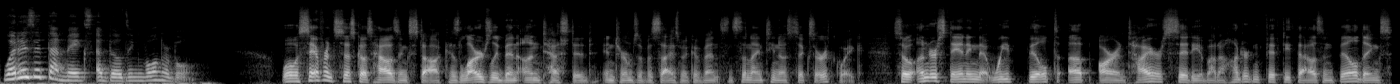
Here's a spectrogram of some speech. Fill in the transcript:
What is it that makes a building vulnerable? Well, San Francisco's housing stock has largely been untested in terms of a seismic event since the 1906 earthquake. So, understanding that we've built up our entire city, about 150,000 buildings,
